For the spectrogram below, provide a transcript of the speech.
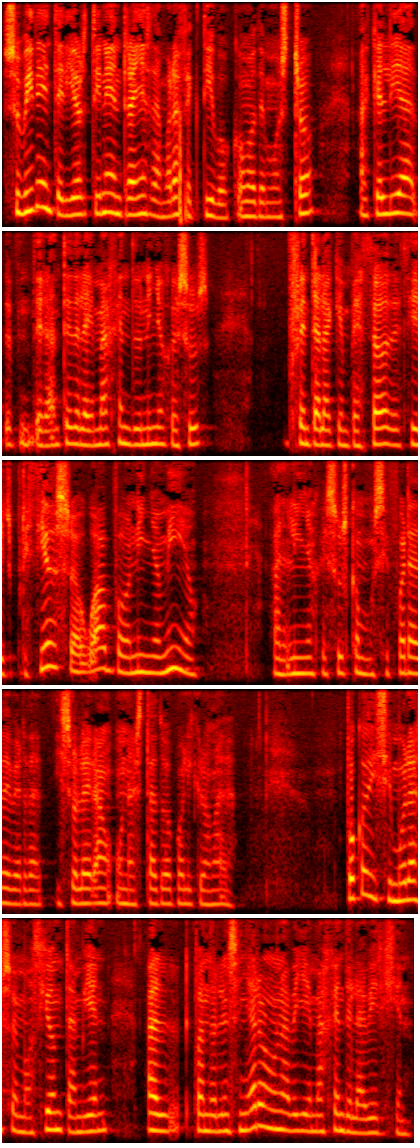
Su vida interior tiene entrañas de amor afectivo, como demostró aquel día delante de la imagen de un niño Jesús, frente a la que empezó a decir precioso, guapo, niño mío, al niño Jesús como si fuera de verdad, y solo era una estatua policromada. Poco disimula su emoción también al, cuando le enseñaron una bella imagen de la Virgen,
